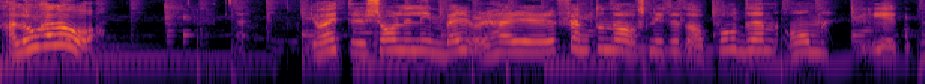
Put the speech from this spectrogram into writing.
Hallå hallå! Jag heter Charlie Lindberg och det här är det femtonde avsnittet av podden om Lego.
